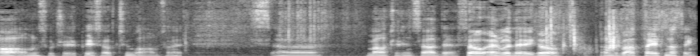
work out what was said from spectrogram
arms, which it appears to have two arms on it, uh, mounted inside there. So anyway, there you go. On the back page, nothing.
